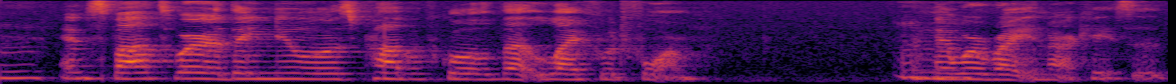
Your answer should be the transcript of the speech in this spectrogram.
Mm. in spots where they knew it was probable that life would form, and they Mhm. were right in our cases.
